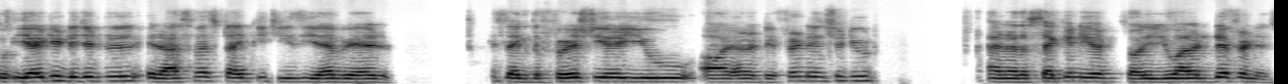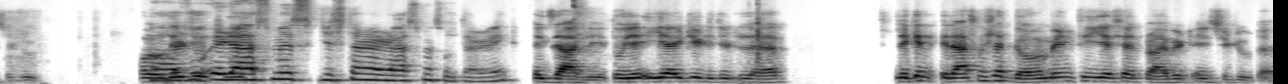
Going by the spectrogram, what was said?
تو E I T digital Erasmus type کی چیز ہی ہے where it's like the first year you are a different institute and the second year sorry you are a different institute اور ادھر جو اراسمس جس طرح اراسمس ہوتا ہے رائٹ ایگزیکٹلی تو یہ ای آئی ٹی ڈیجیٹل ہے لیکن اراسمس شاید گورنمنٹ تھی یہ شاید پرائیویٹ انسٹیٹیوٹ ہے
